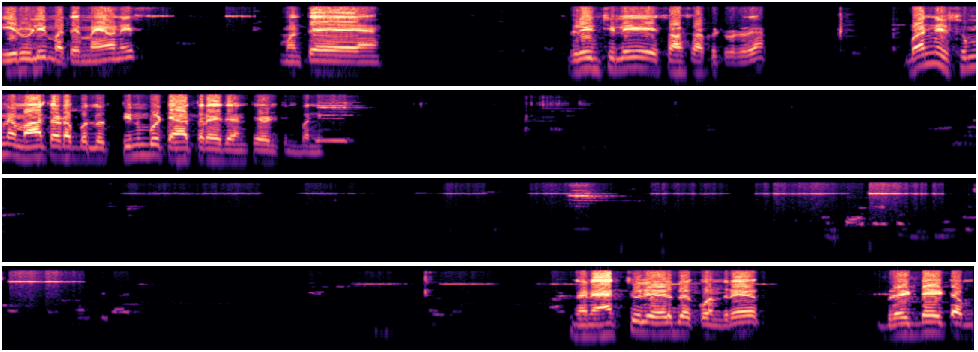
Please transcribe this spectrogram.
ಈರುಳ್ಳಿ ಮತ್ತೆ ಮಯೋನಿಸ್ ಮತ್ತೆ ಗ್ರೀನ್ ಚಿಲ್ಲಿ ಸಾಸ್ ಹಾಕಿಟ್ಬಿಟ್ಟಿದೆ ಬನ್ನಿ ಸುಮ್ಮನೆ ಮಾತಾಡೋ ಬದಲು ತಿನ್ಬಿಟ್ಟು ಯಾವ ತರ ಇದೆ ಅಂತ ಹೇಳ್ತೀನಿ ಬನ್ನಿ. ನಾನು ಆಕ್ಚುಲಿ ಹೇಳ್ಬೇಕು ಅಂದ್ರೆ ಬ್ರೆಡ್ ಐಟಮ್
